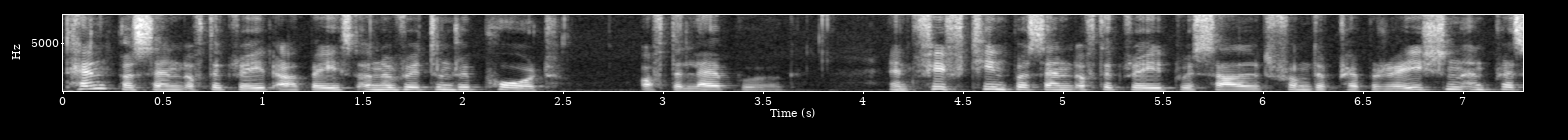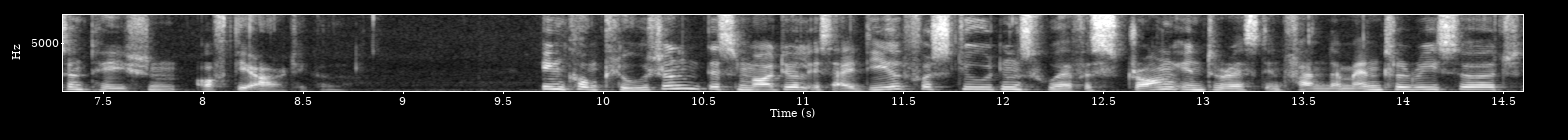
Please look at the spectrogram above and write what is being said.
10% of the grade are based on a written report of the lab work, and 15% of the grade result from the preparation and presentation of the article. In conclusion, this module is ideal for students who have a strong interest in fundamental research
